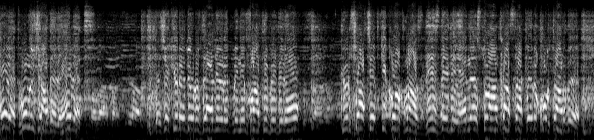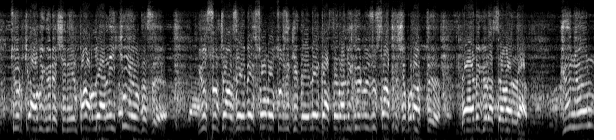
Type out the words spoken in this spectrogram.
Evet bu mücadele evet. Teşekkür ediyoruz değerli yönetmenim Fatih Bedir'e. Kürşat Şefki Korkmaz dizledi. Enes Doğan kasnakları kurtardı. Türkiye Alı Güreşi'nin parlayan iki yıldızı. Yusufcan Zeybek son 32'de Ali Gürbüz'ü saf dışı bıraktı. Değerli güreş severler. Günün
